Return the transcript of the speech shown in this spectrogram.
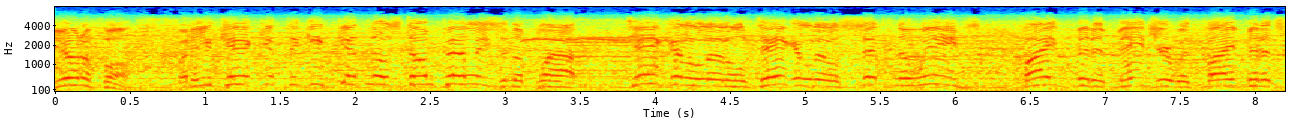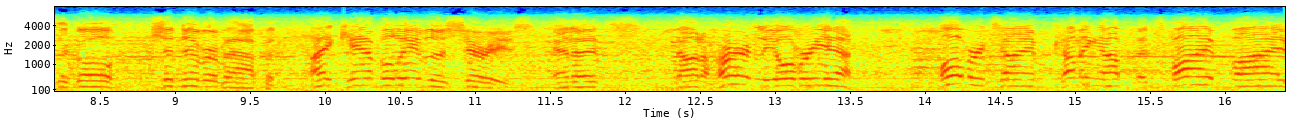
Beautiful. But you can't get to keep getting those dumb penalties in the playoff. Take it a little, take it a little, sit in the weeds. Five minute major with five minutes to go should never have happened. I can't believe this series. And it's not hardly over yet. Overtime coming up. It's 5 5.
